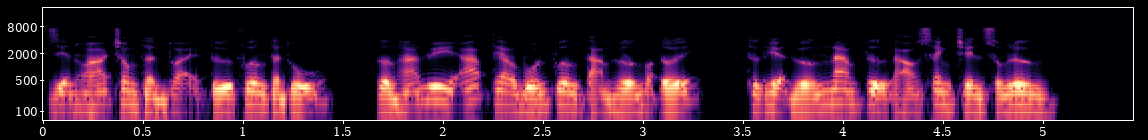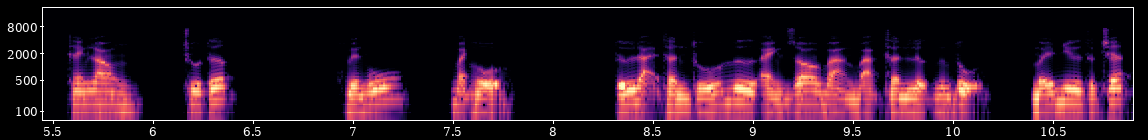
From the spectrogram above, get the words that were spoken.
diễn hóa trong thần thoại tứ phương thần thú, cường hãn uy áp theo bốn phương tám hướng vào tới thực hiện hướng nam tử áo xanh trên sống lưng. Thanh long, chu tước, huyền vũ, bạch hổ. Tứ đại thần thú hư ảnh do bảng bạc thần lực ngưng tụ, mấy như thực chất.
